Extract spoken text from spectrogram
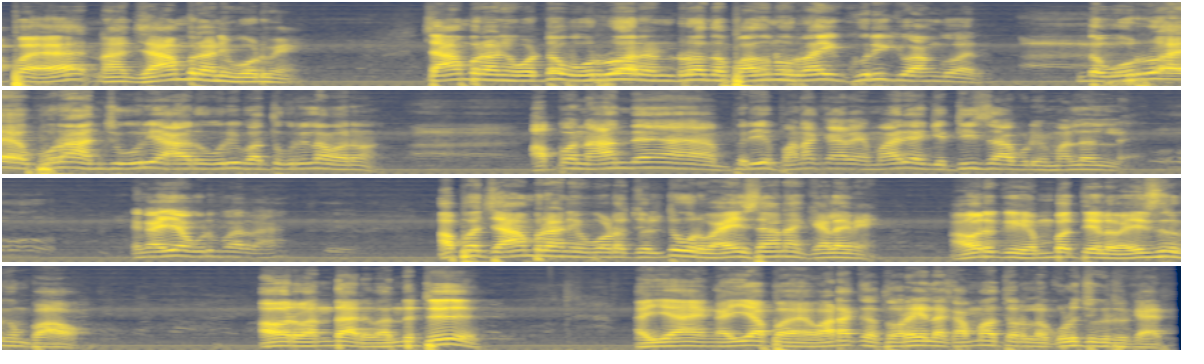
அப்போ நான் ஜாம்பராணி போடுவேன் சாம்பிராணி ஓட்ட ஒரு ரூபா ரெண்டு ரூபா அந்த பதினோருவாய்க்கு குறிக்கு வாங்குவார். இந்த ஒரு ரூபாயை பூரா அஞ்சு குறி ஆறு குறி பத்து குறிலாம் வரும். அப்போ நான் தான் பெரிய பணக்காரன் மாதிரி அங்கே டீ சாப்பிடுவேன் மல்லலில். எங்கள் ஐயா கொடுப்பாரா? அப்போ ஜாம்பராணி ஓட சொல்லிட்டு ஒரு வயசான கிழவன். அவருக்கு எண்பத்தேழு வயசு இருக்கும் பாவம். அவர் வந்தார். வந்துட்டு ஐயா எங்கள் ஐயா இப்போ வடக்க துறையில் கம்மாத்துறையில் குளிச்சுக்கிட்டு இருக்கார்.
